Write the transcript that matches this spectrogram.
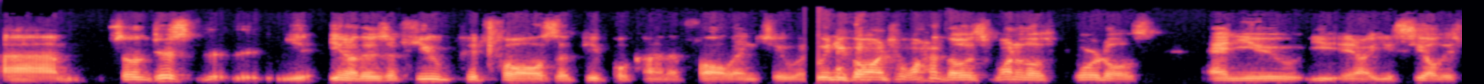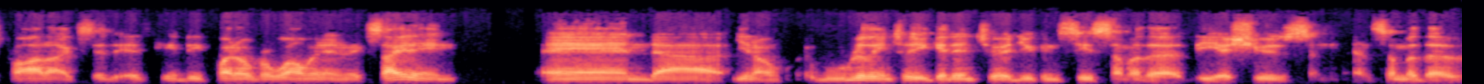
um, so just you, you, know, there's a few pitfalls that people kind of fall into when you go into one of those one of those portals and you you, you know you see all these products. It, it, can be quite overwhelming and exciting, and uh, you know, really until you get into it, you can see some of the the issues and, and some of the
